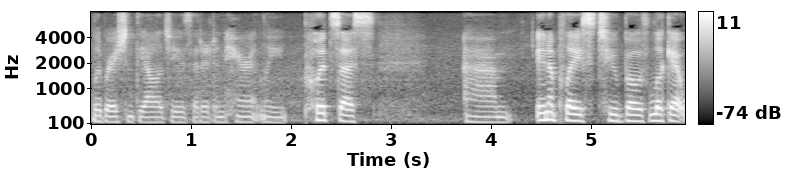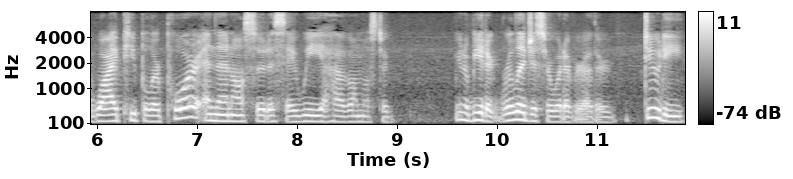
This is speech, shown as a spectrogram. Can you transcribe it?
liberation theology is that it inherently puts us um, in a place to both look at why people are poor and then also to say we have almost a you know be it a religious or whatever other duty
